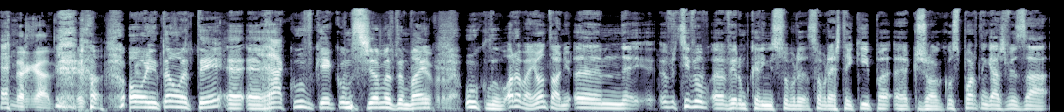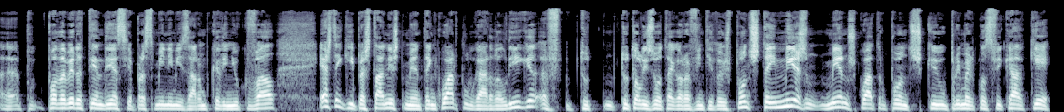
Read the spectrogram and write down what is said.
é na rádio. Ou então até a Rakuv, que é como se chama também é o clube. Ora bem, António, hum, eu estive a ver um bocadinho sobre, sobre esta equipa uh, que joga com o Sporting. Às vezes há, uh, pode haver a tendência para se minimizar um bocadinho o que vale. Esta equipa está neste momento em quarto lugar da Liga, uh, totalizou até agora 22 pontos, tem mesmo menos 4 pontos que o primeiro classificado, que é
